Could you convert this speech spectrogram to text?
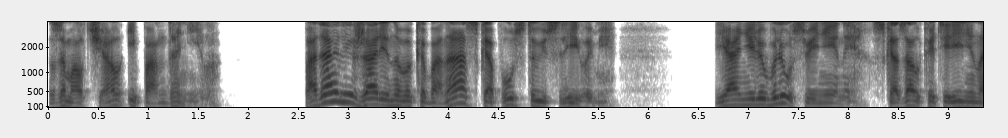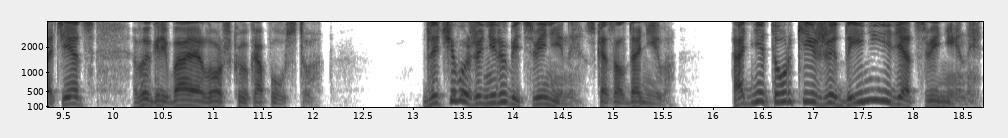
замолчал и пан Данила. Подали жареного кабана с капустой и сливами. «Я не люблю свинины», — сказал Катеринин отец, выгребая ложку капусту. «Для чего же не любить свинины?» — сказал Данила. «Одни турки и жиды не едят свинины».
